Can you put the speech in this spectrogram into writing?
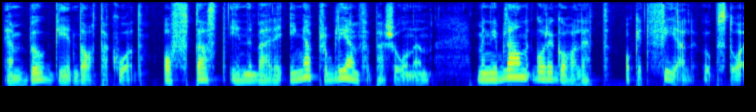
en bugg i en datakod. Oftast innebär det inga problem för personen, men ibland går det galet och ett fel uppstår.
